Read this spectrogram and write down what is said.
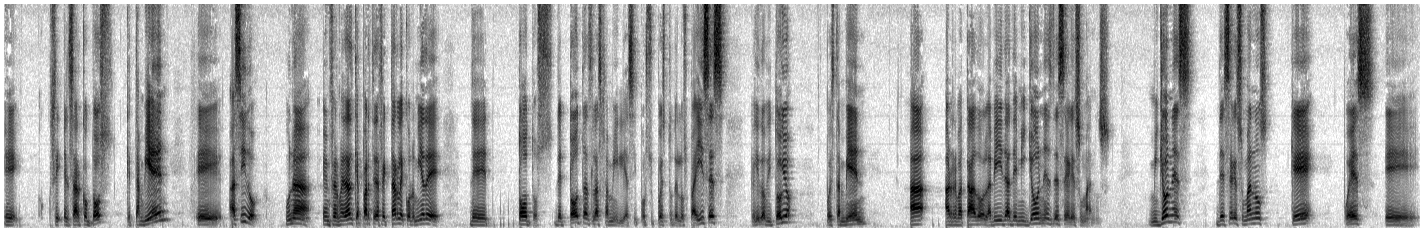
Eh, el SARS-CoV-2, que también eh, ha sido una enfermedad que aparte de afectar la economía de, de todos, de todas las familias y por supuesto de los países, querido auditorio, pues también ha arrebatado la vida de millones de seres humanos. Millones de seres humanos que, pues, eh,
